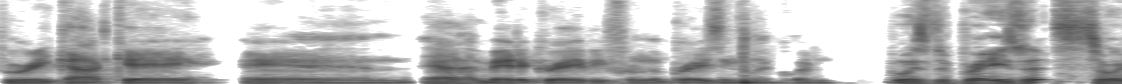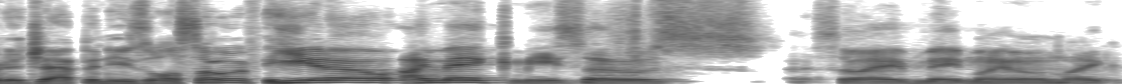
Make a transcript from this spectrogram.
furikake, and yeah, I made a gravy from the braising liquid. Was the braise sort of Japanese also? You know, I make misos so I made my own like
